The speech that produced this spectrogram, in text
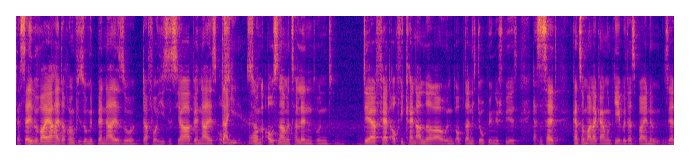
dasselbe war ja halt auch irgendwie so mit Bernal so. Davor hieß es ja, Bernal ist auch Da so, hi- so ja. ein Ausnahmetalent und der fährt auch wie kein anderer und ob da nicht Doping gespielt ist. Das ist halt ganz normaler Gang und Gäbe, dass bei einem sehr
